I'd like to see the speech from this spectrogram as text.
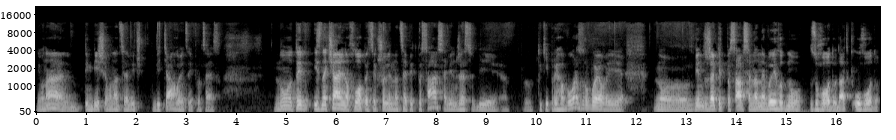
І вона, тим більше, вона це відтягує цей процес. Ну, ти ізначально, хлопець, якщо він на це підписався, він вже собі е, такий приговор зробив, і ну, він вже підписався на невигодну згоду, да, так, угоду.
